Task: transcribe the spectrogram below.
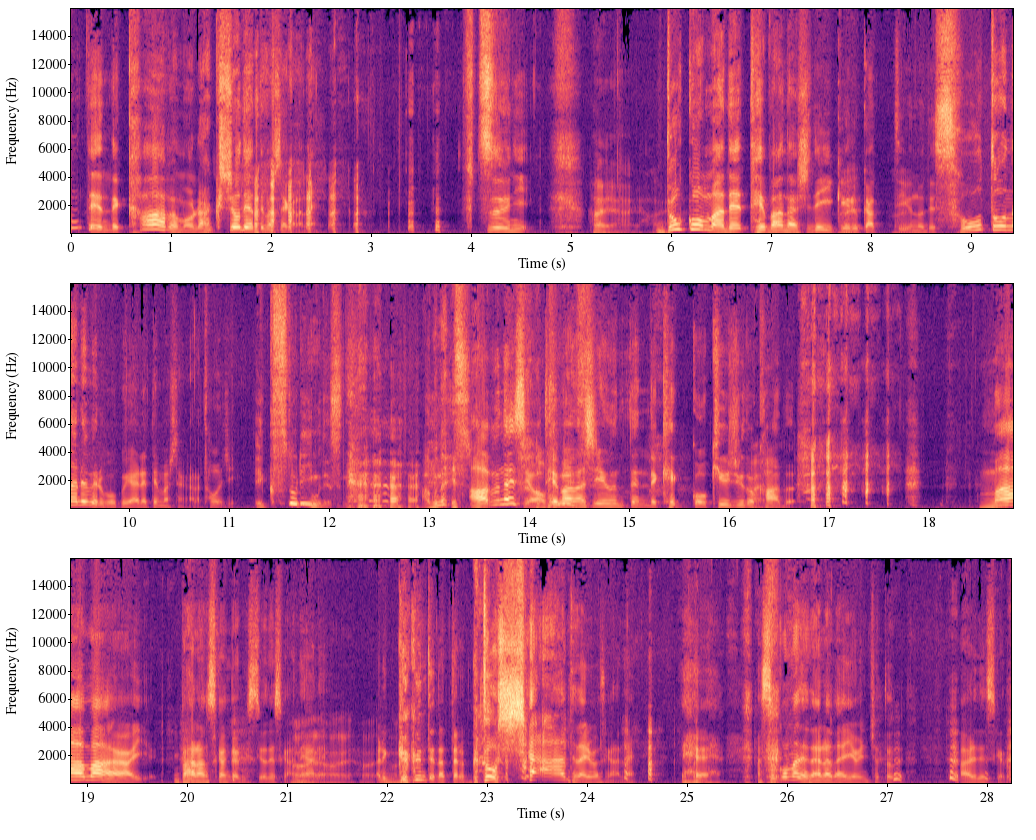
運転でカーブも楽勝でやってましたからね。普 通に。はいはいはい、どこまで手放しでいけるかっていうので、相当なレベル僕やれてましたから当時。エクストリームですね。危ないです危ないですよ。手放し運転で結構90度カーブ、はい、まあまあバランス感覚必要ですからね、あれ、はいはいはい、あれ。グクンってなったらドッシャーってなりますからね、えー、そこまでならないようにちょっとあれですけど、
